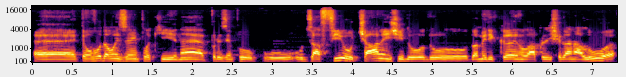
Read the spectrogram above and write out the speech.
É, então, eu vou dar um exemplo aqui, né? Por exemplo, o, o desafio, o challenge do, do, do americano lá para ele chegar na Lua,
